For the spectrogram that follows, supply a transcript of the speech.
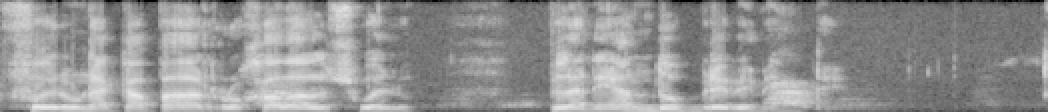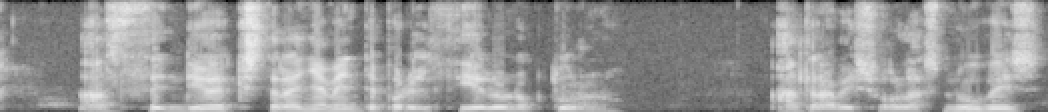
fuera una capa arrojada al suelo, planeando brevemente. Ascendió extrañamente por el cielo nocturno, atravesó las nubes,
